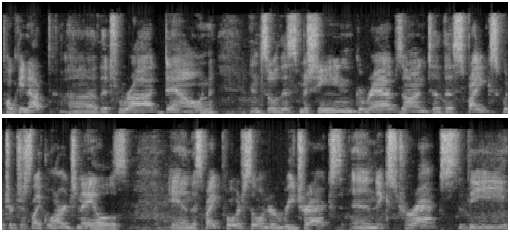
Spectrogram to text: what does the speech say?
poking up, uh, that's rod down. And so this machine grabs onto the spikes, which are just like large nails, and the spike puller cylinder retracts and extracts the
